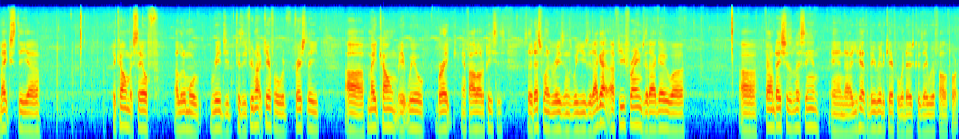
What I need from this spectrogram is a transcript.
makes the uh, the comb itself a little more rigid. Because if you're not careful with freshly uh, made comb, it will break and fall all to pieces. So that's one of the reasons we use it. I got a few frames that I go uh, uh, foundationless in, and uh, you have to be really careful with those because they will fall apart.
